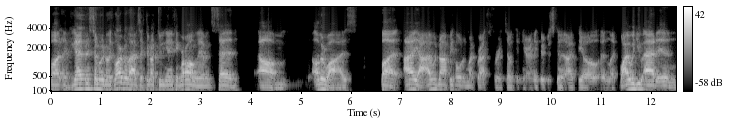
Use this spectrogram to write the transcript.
But again similar to like larva labs like they're not doing anything wrong. They haven't said um, otherwise. But I yeah, I would not be holding my breath for a token here. I think they're just going to IPO and like, why would you add in,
